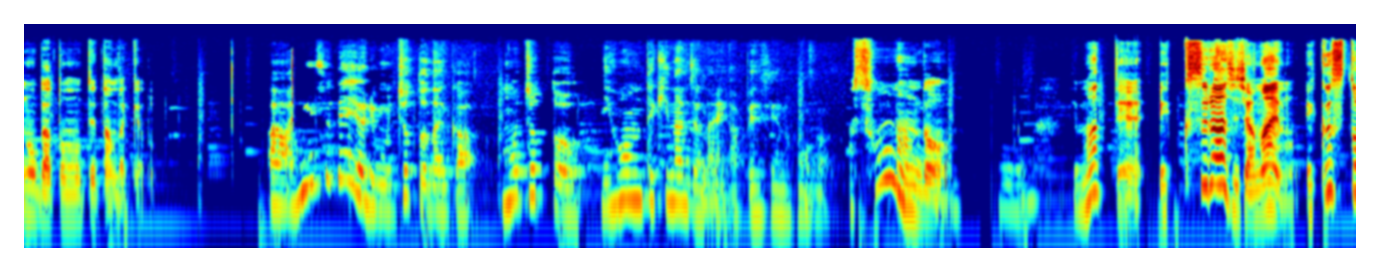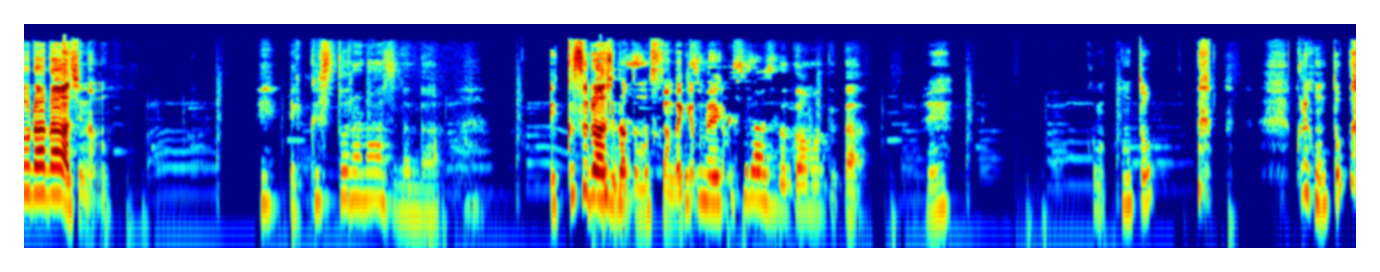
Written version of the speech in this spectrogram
のだと思ってたんだけど。あアニエス・ベイよりもちょっとなんかもうちょっと日本的なんじゃない？アペーセの方が、あ、そうなんだ。え、待って。X ラージじゃないの？エクストララージなの？えエクストララージなんだ。X ラージだと思ってたんだけど。私も。エクスラージだと思ってた。え？これ、本当？これ本当？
